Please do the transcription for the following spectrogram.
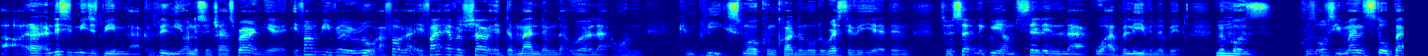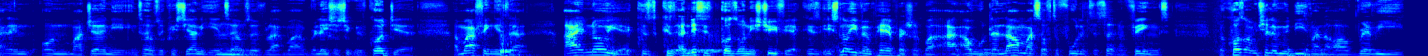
uh, and this is me just being like completely honest and transparent. Yeah, if I'm being very real, I felt like if I ever shouted the man them that were like on complete smoke and crud and all the rest of it, yeah, then to a certain degree, I'm selling like what I believe in a bit because. Because obviously, man's still battling on my journey in terms of Christianity, in terms of like my relationship with God, yeah. And my thing is that I know, yeah, because because and this is God's honest truth, yeah, because it's not even peer pressure, but I, I would allow myself to fall into certain things because I'm chilling with these men that are very,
